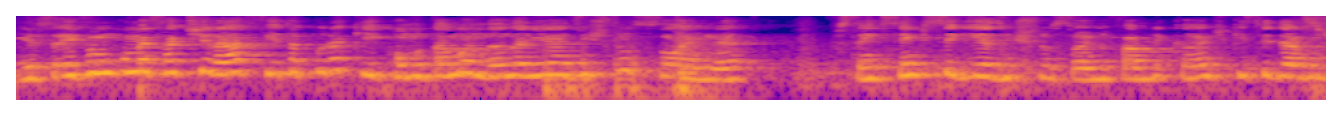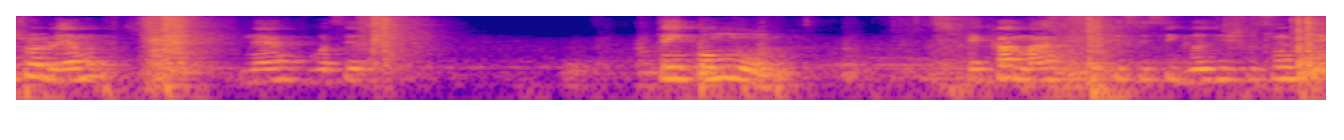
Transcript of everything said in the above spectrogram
Isso aí, vamos começar a tirar a fita por aqui, como está mandando ali as instruções, né? Você tem que sempre seguir as instruções do fabricante, que se der algum problema, né, você tem como reclamar que você seguiu as instruções dele.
